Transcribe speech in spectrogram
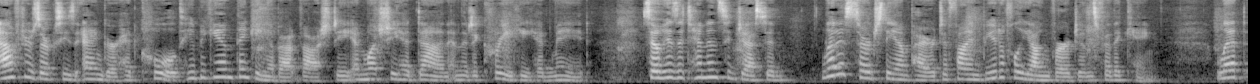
after Xerxes' anger had cooled, he began thinking about Vashti and what she had done and the decree he had made. So his attendants suggested, Let us search the empire to find beautiful young virgins for the king. Let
